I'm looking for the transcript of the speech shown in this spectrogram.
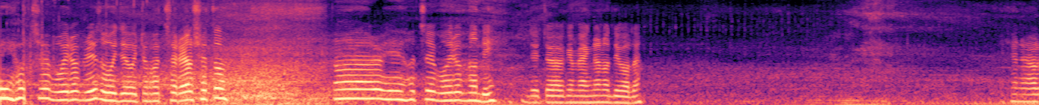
এই হচ্ছে ভৈরব ব্রিজ, ওই যে ওইটা হচ্ছে রেল সেতু। আর এ হচ্ছে ভৈরব নদী, যেটাকে মেঘনা নদী বলে। এখানে আর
